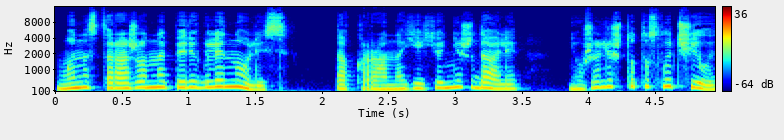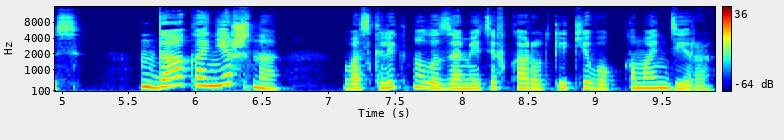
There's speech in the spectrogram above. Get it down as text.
Мы настороженно переглянулись. Так рано ее не ждали. Неужели что-то случилось? «Да, конечно!» — воскликнула, заметив короткий кивок командира.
